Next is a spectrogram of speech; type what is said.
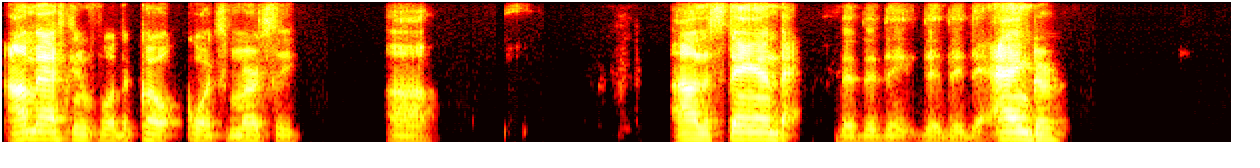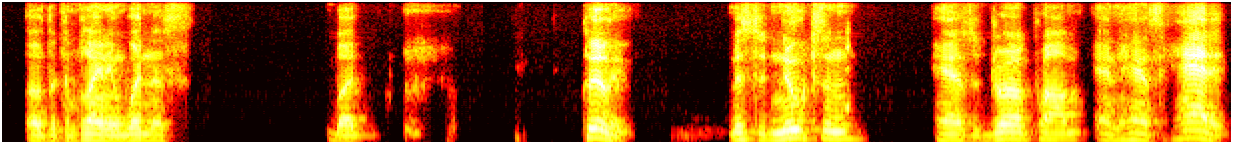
I'm asking for the court's mercy. Uh, I understand that the, the, the, the, the anger of the complaining witness, but clearly, Mr. Newton has a drug problem and has had it,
